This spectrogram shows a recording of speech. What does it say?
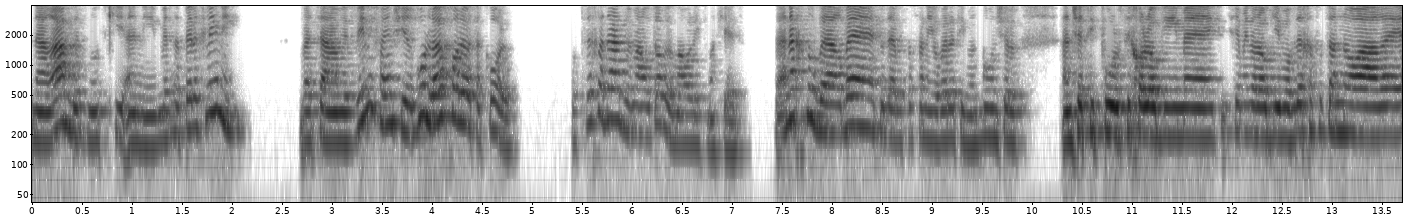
נערה בזנות כי אני מטפל קליני. ואתה מבין לפעמים שארגון לא יכול להיות הכל. הוא צריך לדעת במה הוא טוב ובמה הוא להתמקד. ואנחנו בהרבה, אתה יודע, בסוף אני עובדת עם ארגון של אנשי טיפול, פסיכולוגים, אה, קרימינולוגים, עובדי חסות הנוער, אה,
